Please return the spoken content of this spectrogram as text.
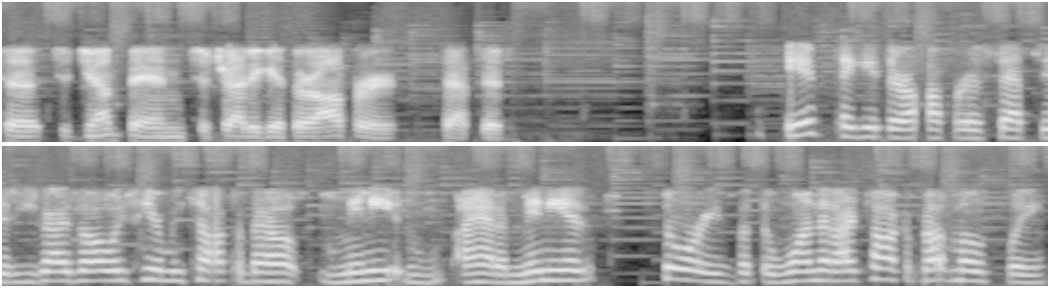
to, to jump in to try to get their offer accepted. If they get their offer accepted, you guys always hear me talk about many. I had a many stories, but the one that I talk about mostly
